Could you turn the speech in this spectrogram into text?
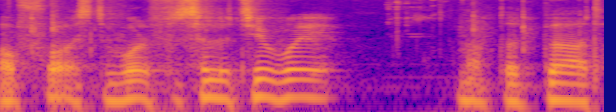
How far is the water facility away? Not that bad.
